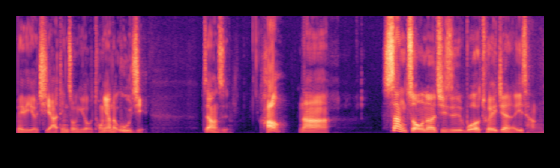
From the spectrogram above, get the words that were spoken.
maybe 有其他听众也有同样的误解，这样子。好，那上周呢，其实我有推荐了一场，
